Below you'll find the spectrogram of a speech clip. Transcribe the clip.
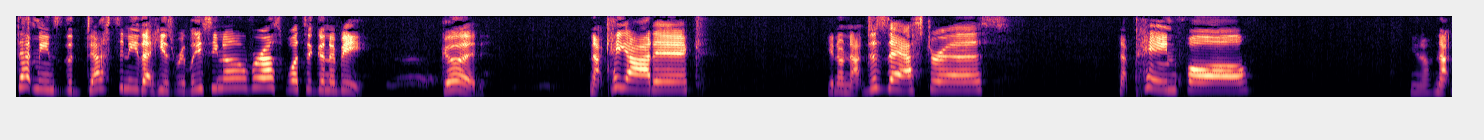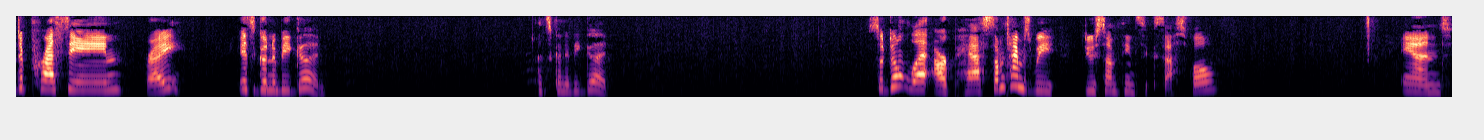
that means the destiny that He's releasing over us, what's it going to be? Good. Not chaotic. You know, not disastrous not painful, you know, not depressing, right? It's going to be good. It's going to be good. So don't let our past, sometimes we do something successful and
